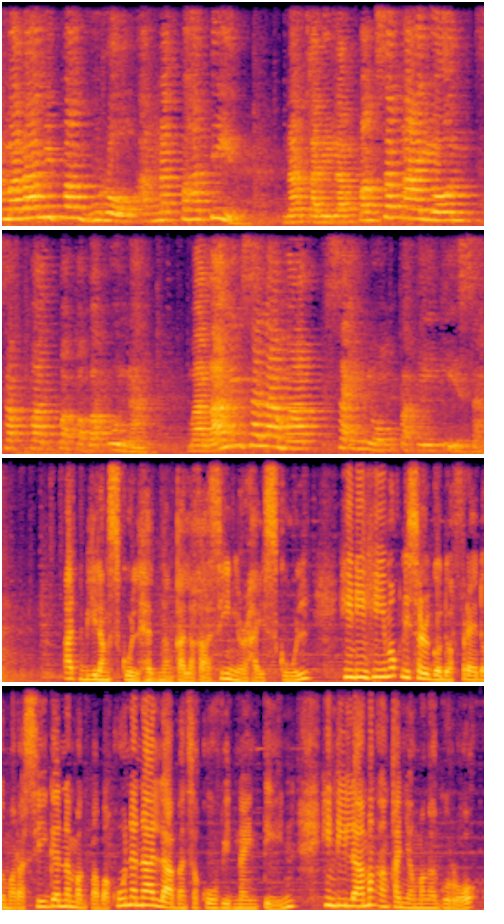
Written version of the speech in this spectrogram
At marami pang guro ang nagpahatid ng kanilang pagsang-ayon sa pagpapabakuna. Maraming salamat sa inyong pakikiisa. At bilang school head ng Kalaka Senior High School, hinihimok ni Sir Godofredo Marasigan na magpabakuna na laban sa COVID-19 hindi lamang ang kanyang mga guro,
